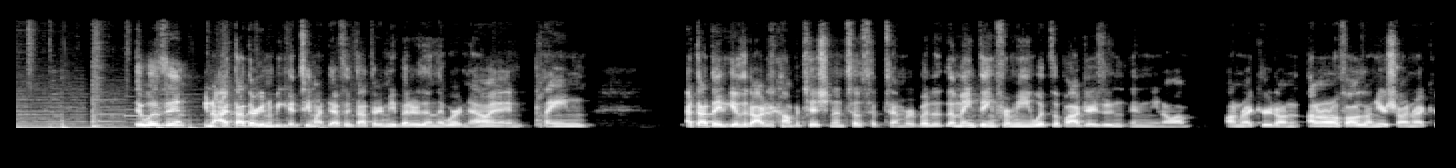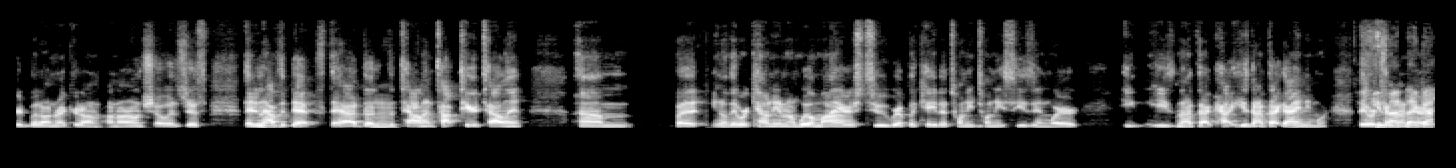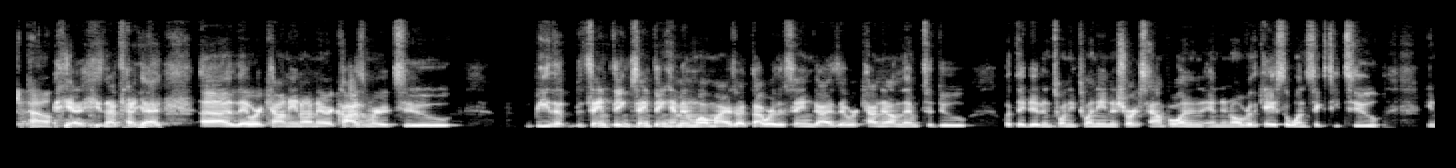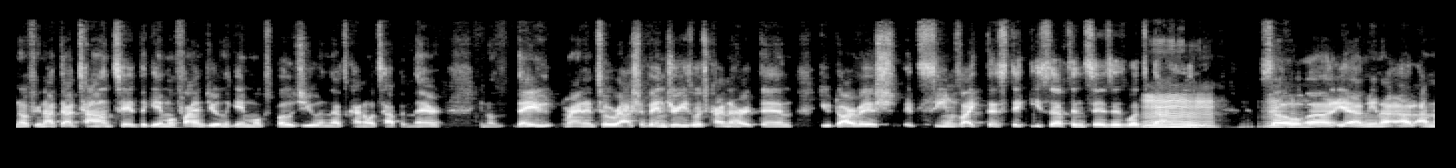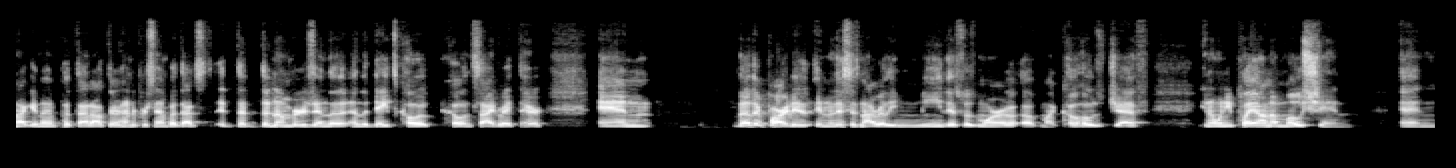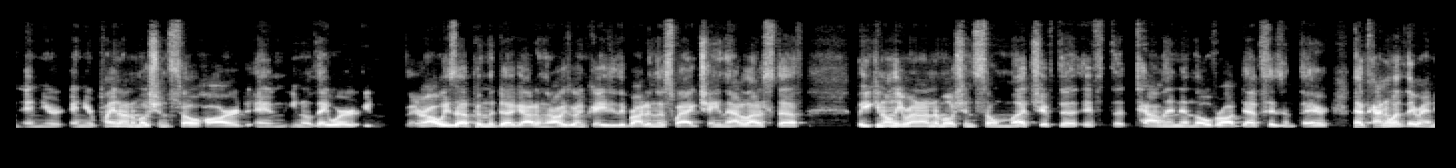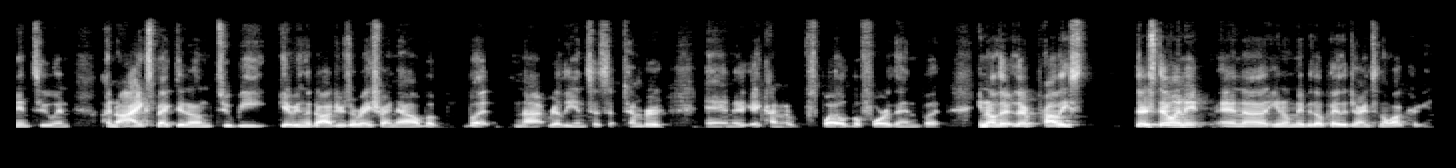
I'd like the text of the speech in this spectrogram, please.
It wasn't, you know, I thought they were going to be a good team. I definitely thought they were going to be better than they were now. And playing, I thought they'd give the Dodgers competition until September. But the main thing for me with the Padres, and, and you know, I'm on record on, I don't know if I was on your show on record, but on record on, on our own show is just they didn't have the depth. They had the, mm. the talent, top tier talent. Um, but, you know, they were counting on Wil Myers to replicate a 2020 season where, he he's not that guy. He's not that guy anymore. They were he's not that Eric, guy, pal. Yeah, he's not that guy. Uh, they were counting on Eric Hosmer to be the, the, same thing. Same thing. Him and Wil Myers, I thought were the same guys. They were counting on them to do what they did in 2020 in a short sample, and and in over the case of 162. You know, if you're not that talented, the game will find you and the game will expose you, and that's kind of what's happened there. You know, they ran into a rash of injuries, which kind of hurt them. Yu Darvish, it seems like the sticky substances is what's gotten mm. him. So mm-hmm. uh, yeah, I mean, I, am not gonna put that out there 100, percent but that's it, the the numbers and the and the dates co- coincide right there, and the other part is, and this is not really me. This was more of my co-host Jeff. You know, when you play on emotion, and and you're and you're playing on emotion so hard, and you know they were they're always up in the dugout and they're always going crazy. They brought in the swag chain, they had a lot of stuff, but you can only run on emotion so much if the if the talent and the overall depth isn't there. That's kind of what they ran into, and I know I expected them to be giving the Dodgers a race right now, but but not really into September, and it, it, kind of spoiled before then. But you know, they're they're probably they're still in it, and uh, you know maybe they'll play the Giants in the card game.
